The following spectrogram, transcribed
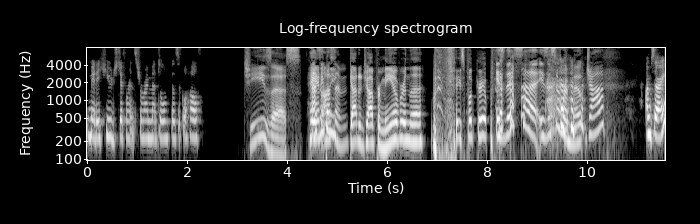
made a huge difference for my mental and physical health. Jesus. Hey, That's anybody awesome. got a job for me over in the Facebook group? Is this uh is this a remote job? I'm sorry?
